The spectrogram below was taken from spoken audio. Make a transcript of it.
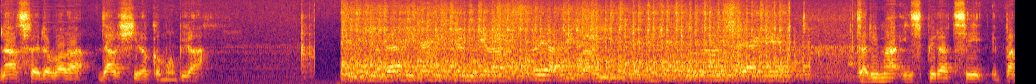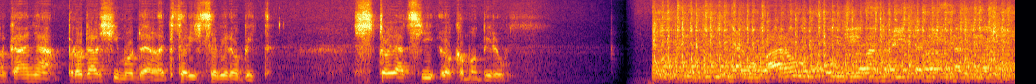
následovala další lokomobila. Tady má inspiraci pan Káňa pro další model, který chce vyrobit. Stojací lokomobilu. jako párou používám tady tady na tu mašinu.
